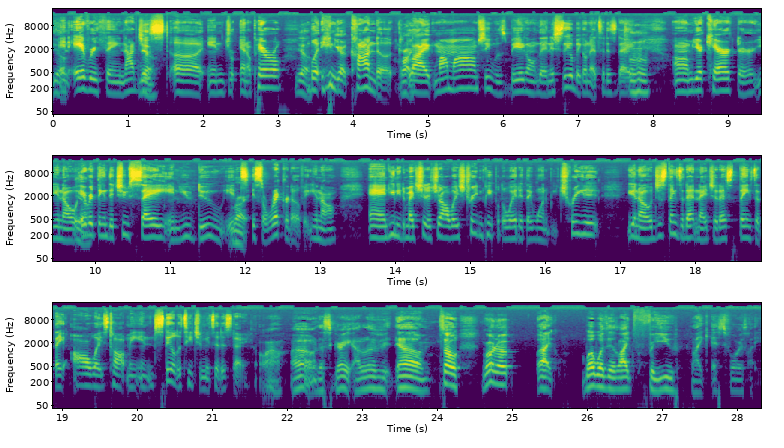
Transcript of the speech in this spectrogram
Yeah. in everything, not Yeah. just uh, in in apparel, Yeah. but in your conduct. Right. Like my mom, she was big on that, and she's still big on that to this day. Um, your character, you know, Mm-hmm. Yeah. everything that you say and you do, it's Right. it's a record of it, you know, and you need to make sure that you're always treating people the way that they want to be treated. You know, just things of that nature. That's things that they always taught me and still are teaching me to this day. Wow. Oh, that's great. I love it. Um, so growing up, like, what was it like for you? Like, as far as like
